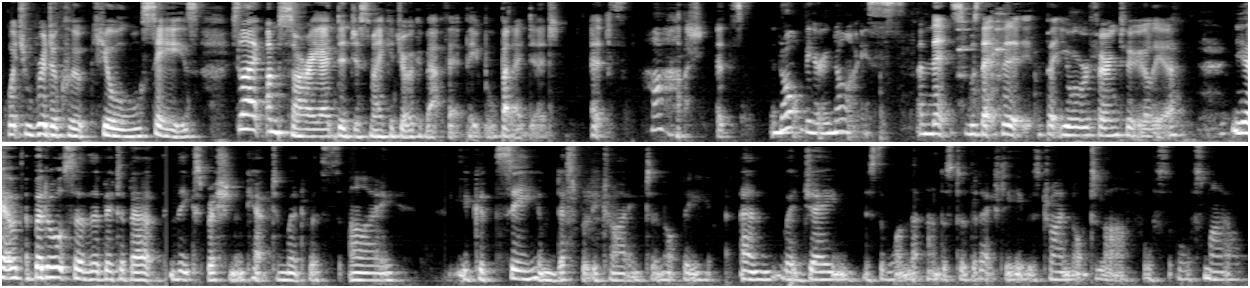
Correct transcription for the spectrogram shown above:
which ridicule will seize. It's like, I'm sorry, I did just make a joke about fat people, but I did. It's harsh. It's not very nice. And that's was that the bit you were referring to earlier. Yeah, but also the bit about the expression in Captain Wentworth's eye. You could see him desperately trying to not be, and where Jane is the one that understood that actually he was trying not to laugh or, or smile,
